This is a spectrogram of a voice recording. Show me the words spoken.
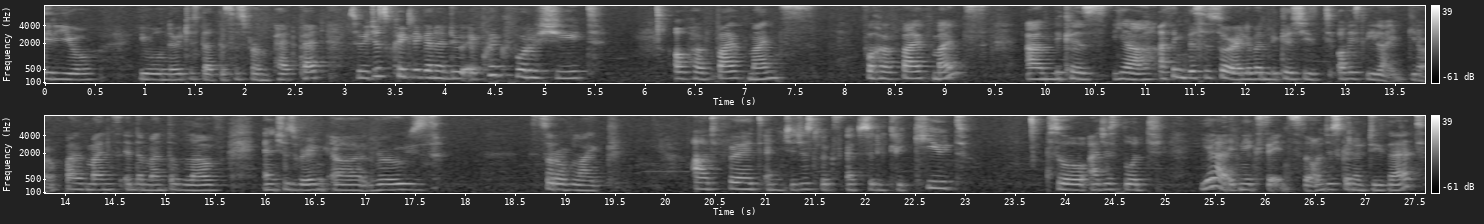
video you will notice that this is from Pet Pet so we're just quickly gonna do a quick photo shoot of her five months for her five months um, because yeah I think this is so relevant because she's obviously like you know five months in the month of love and she's wearing a rose sort of like outfit and she just looks absolutely cute. So I just thought yeah it makes sense. So I'm just gonna do that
